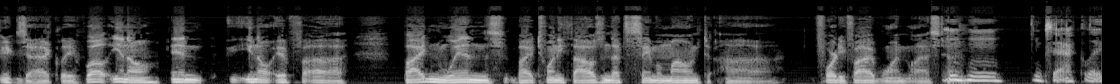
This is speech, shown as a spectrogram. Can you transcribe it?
Exactly. Well, you know, and you know, if uh, Biden wins by twenty thousand, that's the same amount uh, forty-five won last time. hmm Exactly.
